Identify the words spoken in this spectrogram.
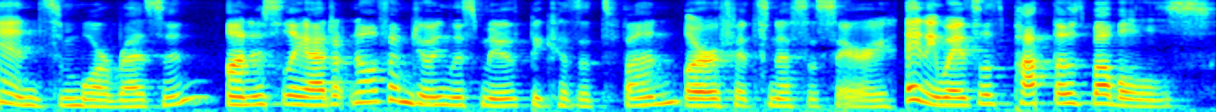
and some more resin. Honestly, I don't know if I'm doing this move because it's fun or if it's necessary. Anyways, let's pop those bubbles.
